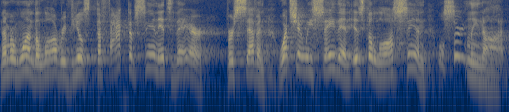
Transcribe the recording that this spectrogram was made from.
Number one, the law reveals the fact of sin, it's there. Verse 7 What shall we say then? Is the law sin? Well, certainly not.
